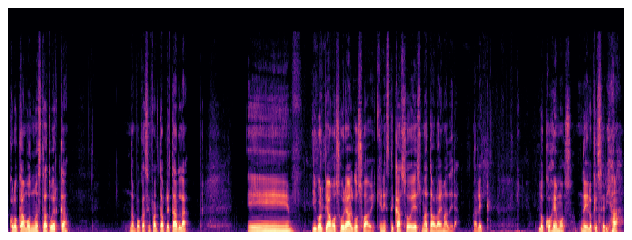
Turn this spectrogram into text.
Colocamos nuestra tuerca, tampoco hace falta apretarla, eh, y golpeamos sobre algo suave, que en este caso es una tabla de madera. ¿vale? Lo cogemos de lo que sería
